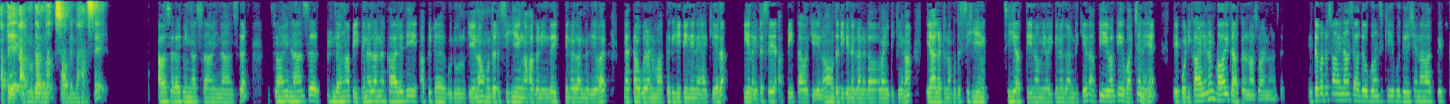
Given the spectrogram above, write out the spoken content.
අපේ අරුණධර්ම ස්වාමීන් වහන්සේ අවසරයි පින්වත් ස්වාමීන් වහන්සේ ස්වාමීන් වහන්සේ දැන් අපි ඉගෙන ගන්න කාලෙදී අපිට ගුරුවරු කියනවා හොඳට සිහියෙන් අහගෙන ඉන්න ඉගෙන ගන්න දේවල් නැත්නම් ඔයගලන්ට මතක හිටින්නේ නැහැ කියලා කියනවා. ඊට පස්සේ අපි තව කියනවා හොඳට ඉගෙන ගන්න ළමයිට කියනවා එයාලට නම් හොඳ සිහියෙන් සිහියක් තියෙනවා මේවා ඉගෙන ගන්න කියලා අපි මේ වගේ වචනය ඒ පොඩි කාලේ නම් භාවිතා කරනවා ස්වාමීන් වහන්සේ. එතකොට ස්වාමීන් වහන්සේ අද ඔබ වහන්සේ කියපු දේශනාවත් එක්ක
